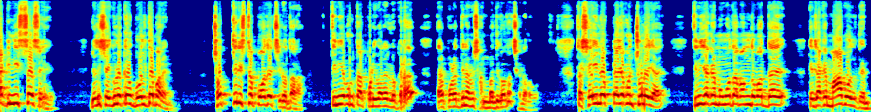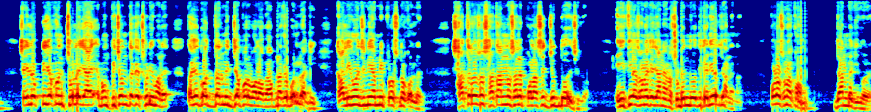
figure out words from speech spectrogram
এক নিঃশ্বাসে যদি সেগুলো কেউ বলতে পারেন, ছত্রিশটা পদে ছিল তারা, তিনি এবং তার পরিবারের লোকেরা তার পরের দিন আমি সাংবাদিকতা ছেড়ে দেবো। তা সেই লোকটা যখন চলে যায়, তিনি যাকে মমতা বন্দ্যোপাধ্যায়কে যাকে মা বলতেন, সেই লোকটি যখন চলে যায় এবং পিছন থেকে ছুরি মারে, তাকে গদ্দার মির্জাফর বলা হবে। আপনাকে বলে রাখি, কালীগঞ্জ নিয়ে আপনি প্রশ্ন করলেন। সতেরোশো সাতান্ন সালে পলাশির যুদ্ধ হয়েছিল। এই ইতিহাস অনেকে জানে না, শুভেন্দু অধিকারীও জানে না। পড়াশোনা কম। জানবে কি করে?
